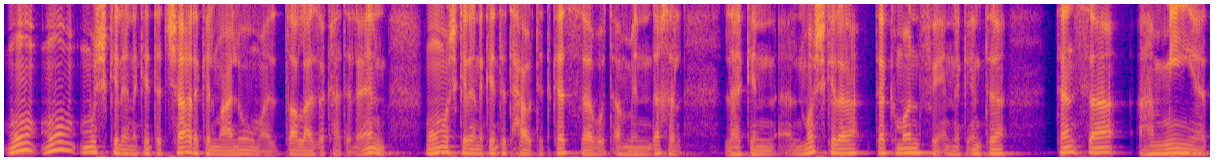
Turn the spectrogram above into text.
مو مو مشكلة إنك أنت تشارك المعلومة تطلع زكاة العلم. مو مشكلة إنك أنت تحاول تتكسب وتأمن دخل. لكن المشكلة تكمن في إنك أنت تنسى أهمية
